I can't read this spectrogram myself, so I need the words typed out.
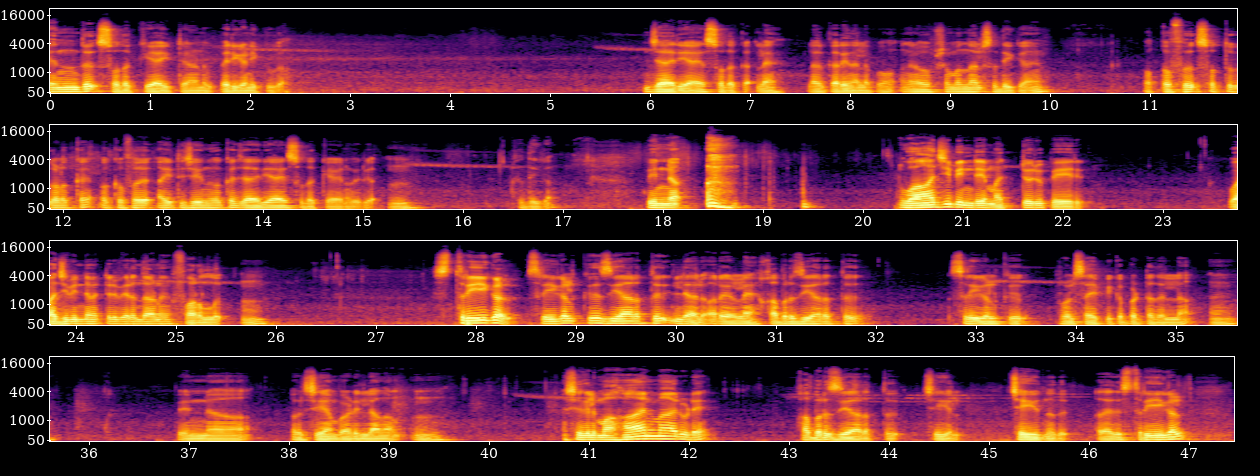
എന്ത് സ്വതക്കയായിട്ടാണ് പരിഗണിക്കുക? ജാരിയായ സ്വതക്ക അല്ലേ? എല്ലാവർക്കും അറിയുന്നല്ലോ അപ്പോൾ അങ്ങനെ ഓപ്ഷൻ വന്നാൽ ശ്രദ്ധിക്കുക. വക്കഫ് സ്വത്തുകളൊക്കെ വഖഫ് ആയിട്ട് ചെയ്യുന്നതൊക്കെ ജാരിയായ സ്വതക്കയാണ് വരിക. ശ്രദ്ധിക്കുക. പിന്നെ വാജിബിന്റെ മറ്റൊരു പേര്. വാജിബിന്റെ മറ്റൊരു പേരെന്താണ്? ഫർൾ. സ്ത്രീകൾ സ്ത്രീകൾക്ക് സിയാറത്ത് ഇല്ലല്ലോ അറിയാലേ ഖബർ സിയാറത്ത് സ്ത്രീകൾക്ക് പ്രോത്സാഹിപ്പിക്കപ്പെട്ടതല്ല. പിന്നെ അവർ ചെയ്യാൻ പാടില്ല എന്നാണ്. പക്ഷേങ്കിൽ മഹാന്മാരുടെ ഖബർ സിയാറത്ത് ചെയ്യൽ ചെയ്യുന്നത് അതായത് സ്ത്രീകൾ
